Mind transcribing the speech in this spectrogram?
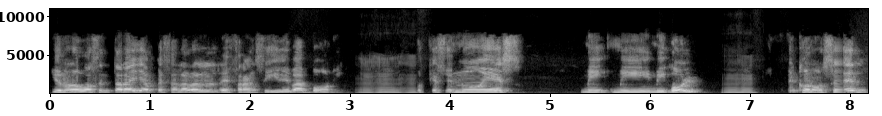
yo no lo voy a sentar ahí a empezar a hablar de Francis y de Bad Bunny, porque ese no es mi, mi, mi gol. Es conocer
